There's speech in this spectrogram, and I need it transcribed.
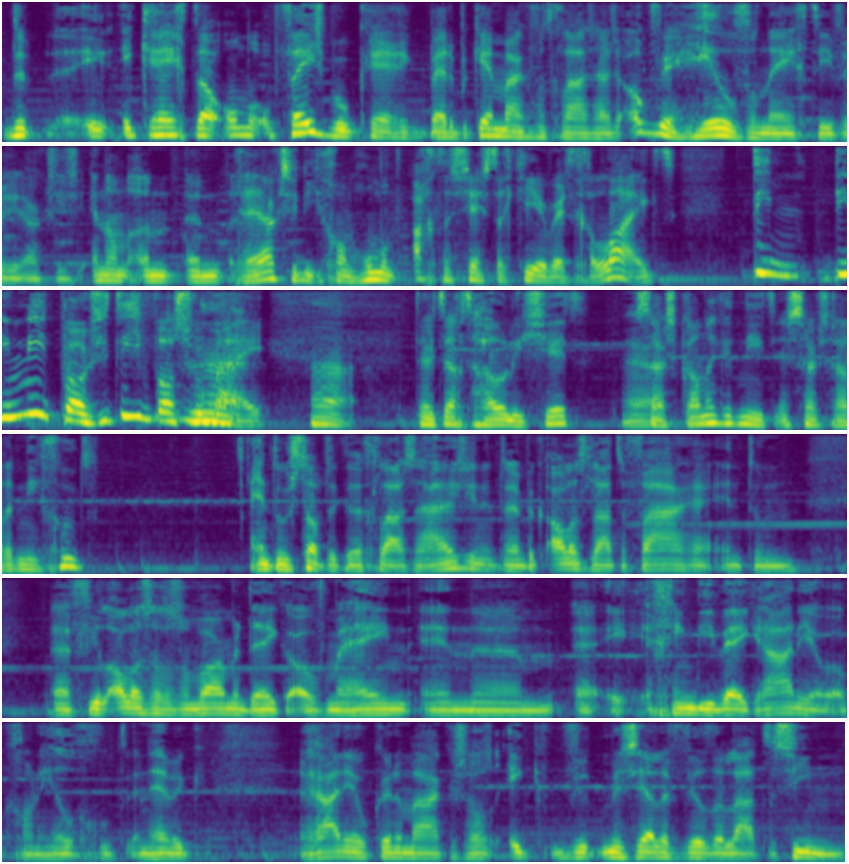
de, ik, kreeg daaronder op Facebook kreeg ik bij de bekendmaking van het glazen huis ook weer heel veel negatieve reacties. En dan een, een reactie die gewoon 168 keer werd geliked, die, die niet positief was voor Ja. mij. Ja. Dat ik dacht, holy shit, Ja. straks kan ik het niet en straks gaat het niet goed. En toen stapte ik het glazen huis in en toen heb ik alles laten varen. En toen eh, viel alles als een warme deken over me heen. En ehm, eh, ging die week radio ook gewoon heel goed. En heb ik radio kunnen maken zoals ik mezelf wilde laten zien.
